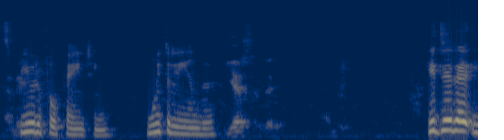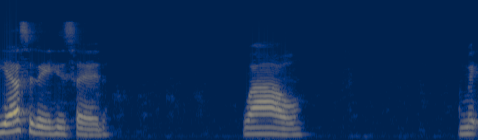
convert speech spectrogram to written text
It's beautiful painting. Muito lindo. Yesterday. He did it yesterday, he said. Wow. I mean,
